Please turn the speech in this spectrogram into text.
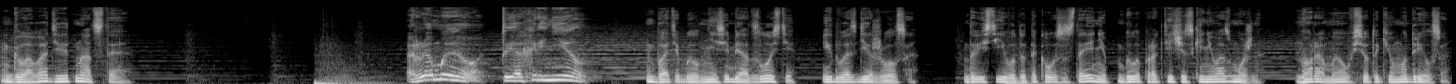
Глава 19 «Ромео, ты охренел!» Батя был вне себя от злости и едва сдерживался. Довести его до такого состояния было практически невозможно, но Ромео все-таки умудрился.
